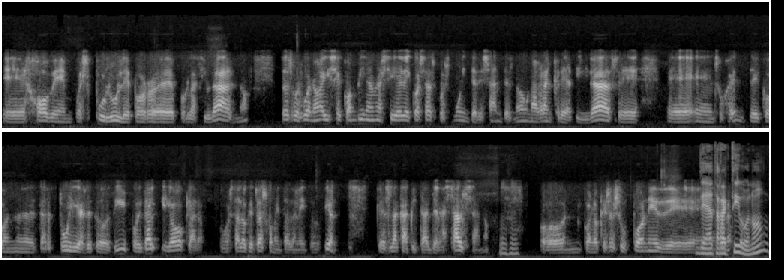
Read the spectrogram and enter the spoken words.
eh, joven pues pulule por, eh, por la ciudad, ¿no? Entonces, pues bueno, ahí se combina una serie de cosas pues muy interesantes, ¿no? Una gran creatividad eh, eh, en su gente, con eh, tertulias de todo tipo y tal. Y luego, claro, como está lo que tú has comentado en la introducción, que es la capital de la salsa, ¿no? Con, con lo que eso supone de... De atractivo, ¿no?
